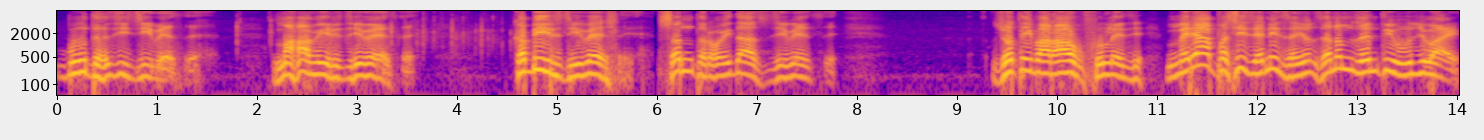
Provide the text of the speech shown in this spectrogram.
બુદ્ધ હજી જીવે છે. મહાવીર જીવે છે. કબીર જીવે છે. સંત રોહિદાસ જીવે છે. જ્યોતિબા રાવ ફૂલે છે. મર્યા પછી જેની જન્મ જયંતિ ઉજવાય.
